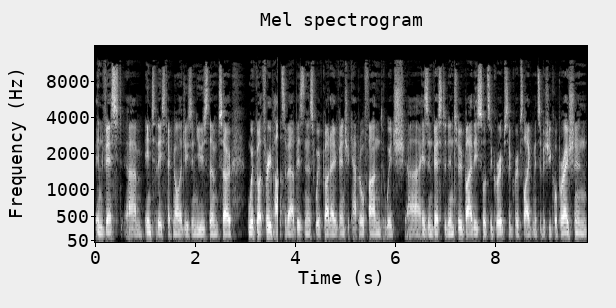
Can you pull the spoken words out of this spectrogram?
invest um, into these technologies and use them. So we've got three parts of our business. We've got a venture capital fund, which uh, is invested into by these sorts of groups. So groups like Mitsubishi Corporation,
